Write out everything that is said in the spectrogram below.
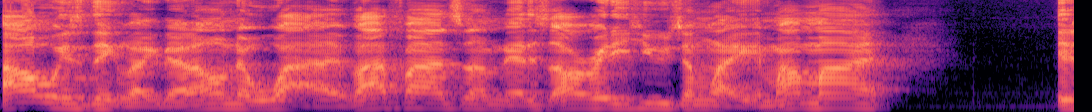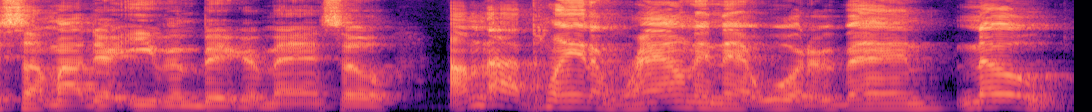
I always think like that. I don't know why. If I find something that is already huge, I'm like, in my mind, it's something out there even bigger, man. So I'm not playing around in that water, man. No,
